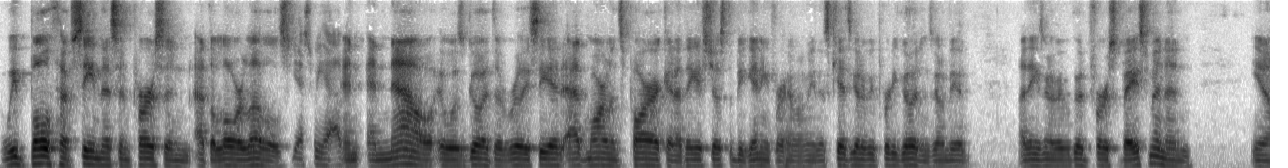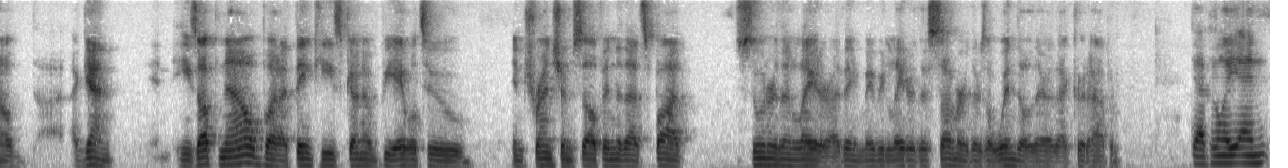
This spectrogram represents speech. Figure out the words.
we both have seen this in person at the lower levels Yes, we have. and and now it was good to really see it at Marlins Park, and I think it's just the beginning for him. I mean, this kid's going to be pretty good, and he's going to be, a, I think he's going to be a good first baseman, and you know, again, he's up now, but I think he's going to be able to entrench himself into that spot sooner than later. I think maybe later this summer, there's a window there that could happen. Definitely. And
